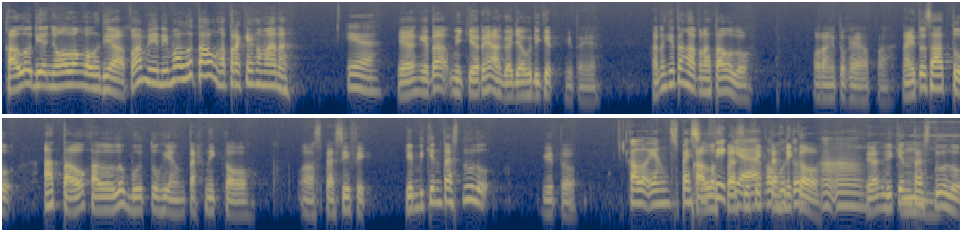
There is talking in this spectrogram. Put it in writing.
kalau dia nyolong kalau dia apa minimal lu tahu nge-tracknya ke mana? Iya. ya kita mikirnya agak jauh dikit gitu ya. Karena kita nggak pernah tahu loh orang itu kayak apa. Nah itu satu. Atau kalau lu butuh yang technical uh, spesifik ya bikin tes dulu gitu. Kalau yang spesifik, kalau spesifik ya, kalau technical butuh, uh-uh. ya bikin tes dulu.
